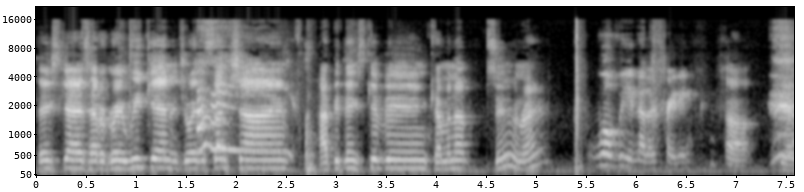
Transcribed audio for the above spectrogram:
Thanks, guys. Have a great weekend. Enjoy the Bye. sunshine. Happy Thanksgiving coming up soon, right? We'll be another trading. Uh, yeah.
